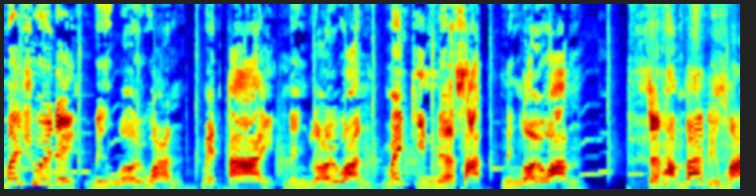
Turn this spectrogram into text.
ไม่ช่วยเด็ก 100 วัน ไม่ตาย 100 วัน ไม่กินเนื้อสัตว์ 100 วัน จะทำได้หรือไม่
